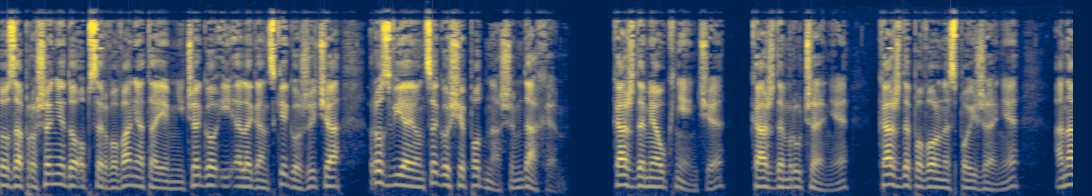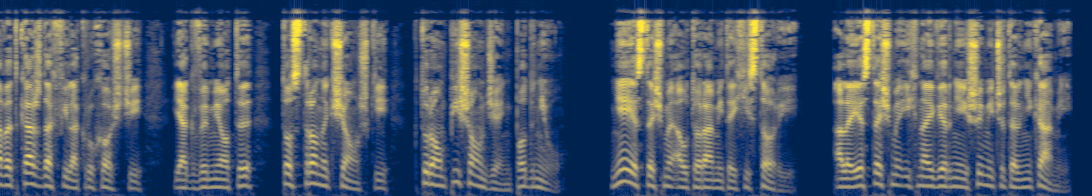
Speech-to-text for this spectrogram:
To zaproszenie do obserwowania tajemniczego i eleganckiego życia rozwijającego się pod naszym dachem. Każde miałknięcie, każde mruczenie, każde powolne spojrzenie, a nawet każda chwila kruchości, jak wymioty, to strony książki, którą piszą dzień po dniu. Nie jesteśmy autorami tej historii, ale jesteśmy ich najwierniejszymi czytelnikami,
